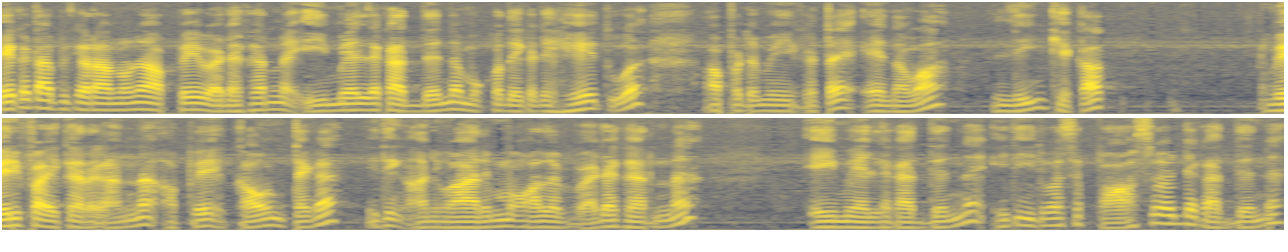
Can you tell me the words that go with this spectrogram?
ඒකට අපි කරන්න ඕනේ අපේ වැඩ කරන email එකක් දෙන්න. මොකද ඒකට හේතුව අපිට මේකට එනවා link එකක් verify කරගන්න අපේ account එක. ඉතින් අනිවාර්යයෙන්ම ඔයාලා වැඩ කරන ඊමේල් එකක් දෙන්න. ඉතින් ඊට පස්සේ පාස්වර්ඩ් එකක් දෙන්න.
